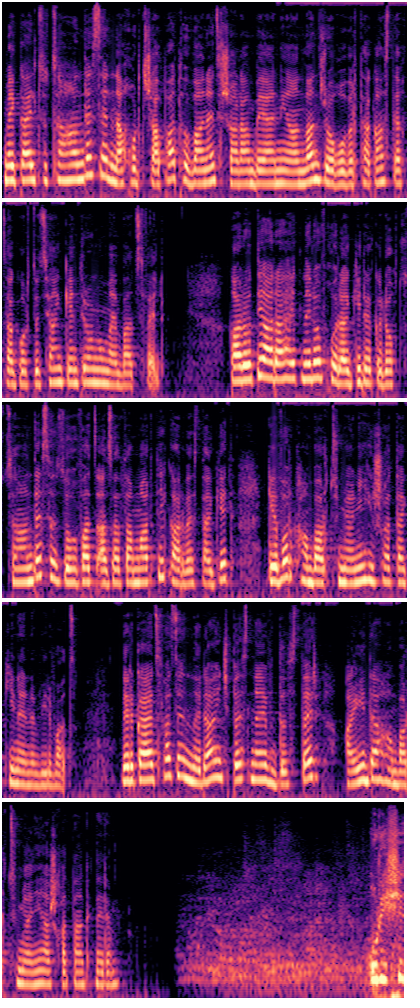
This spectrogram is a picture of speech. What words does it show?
Մեկ այլ ցուցահանդես էլ նախորդ շաբաթ Հովանես Շարամբեյանի անվան ժողովրդական ստեղծագործության կենտրոնում է բացվել։ Կարոտի արահետներով խորագիրը գրող ցուցահանդեսը զոհված ազատամարտիկ արվեստագետ Գևորգ Համբարձումյանի հիշատակին է նվիրված։ Ներկայացված են նրա, ինչպես նաև դստեր Աիդա Համբարձումյանի աշխատանքները։ Ուրիշի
